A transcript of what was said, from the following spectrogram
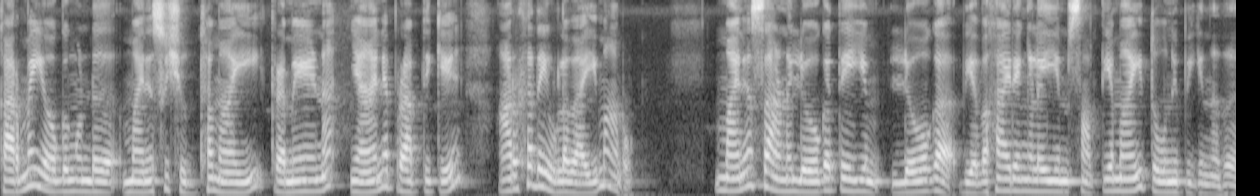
കർമ്മയോഗം കൊണ്ട് മനസ്സ് ശുദ്ധമായി ക്രമേണ ജ്ഞാനപ്രാപ്തിക്ക് അർഹതയുള്ളതായി മാറും. മനസ്സാണ് ലോകത്തെയും ലോക വ്യവഹാരങ്ങളെയും സത്യമായി തോന്നിപ്പിക്കുന്നത്.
